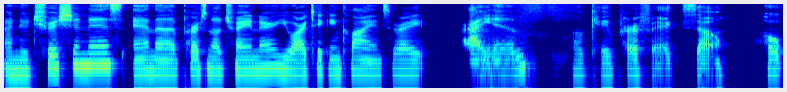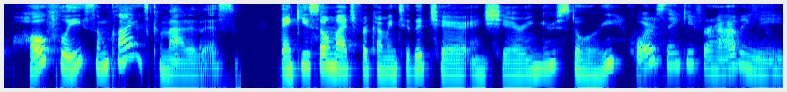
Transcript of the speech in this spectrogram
a nutritionist and a personal trainer, you are taking clients, right? I am. Okay, perfect. So, hope hopefully some clients come out of this. Thank you so much for coming to the chair and sharing your story. Of course, thank you for having me.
